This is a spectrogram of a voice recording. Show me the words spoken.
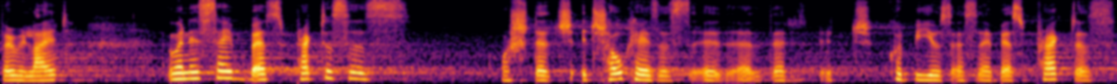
very light. When I say best practices, or that it showcases it, uh, that it could be used as a best practice,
